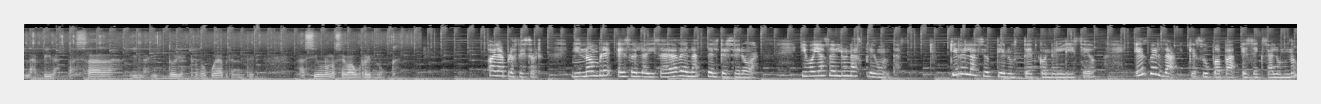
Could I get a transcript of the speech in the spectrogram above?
las vidas pasadas y las historias que uno puede aprender. Así uno no se va a aburrir nunca. Hola profesor, mi nombre es Eloisa Aravena del tercero A y voy a hacerle unas preguntas. ¿Qué relación tiene usted con el liceo? ¿Es verdad que su papá es exalumno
